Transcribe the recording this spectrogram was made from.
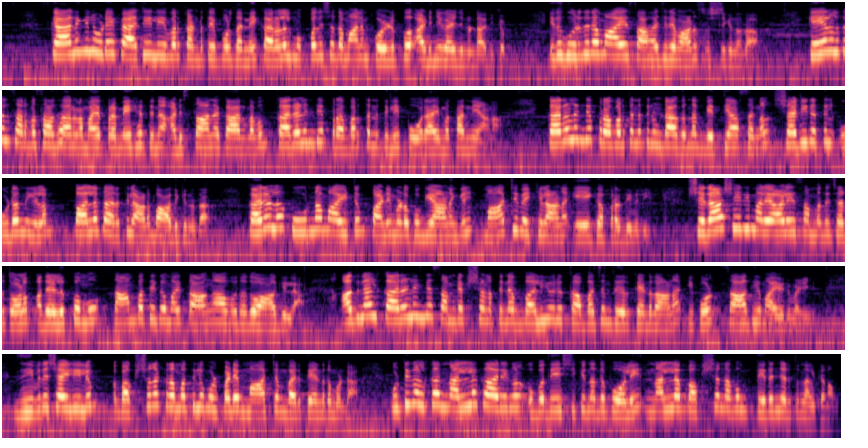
സ്കാനിങ്ങിലൂടെ ഫാറ്റി ലിവർ കണ്ടെത്തിയപ്പോൾ തന്നെ കരളിൽ മുപ്പത് ശതമാനം കൊഴുപ്പ് അടിഞ്ഞു കഴിഞ്ഞിട്ടുണ്ടായിരിക്കും. ഇത് ഗുരുതരമായ സാഹചര്യമാണ് സൃഷ്ടിക്കുന്നത്. കേരളത്തിൽ സർവസാധാരണമായ പ്രമേഹത്തിന് അടിസ്ഥാന കാരണവും കരളിന്റെ പ്രവർത്തനത്തിലെ പോരായ്മ തന്നെയാണ്. കരളിന്റെ പ്രവർത്തനത്തിലുണ്ടാകുന്ന വ്യത്യാസങ്ങൾ ശരീരത്തിൽ ഉടനീളം പലതരത്തിലാണ് ബാധിക്കുന്നത്. കരൾ പൂർണമായിട്ടും പണിമുടക്കുകയാണെങ്കിൽ മാറ്റിവെക്കലാണ് ഏക പ്രതിവിധി. ശരാശരി മലയാളിയെ സംബന്ധിച്ചിടത്തോളം അത് എളുപ്പമോ സാമ്പത്തികമായി താങ്ങാവുന്നതോ ആകില്ല. അതിനാൽ കരളിന്റെ സംരക്ഷണത്തിന് വലിയൊരു കവചം തീർക്കേണ്ടതാണ് ഇപ്പോൾ സാധ്യമായ ഒരു വഴി. ജീവിതശൈലിയിലും ഭക്ഷണക്രമത്തിലും ഉൾപ്പെടെ മാറ്റം വരുത്തേണ്ടതുണ്ട് കുട്ടികൾക്ക് നല്ല കാര്യങ്ങൾ ഉപദേശിക്കുന്നത് പോലെ നല്ല ഭക്ഷണവും തിരഞ്ഞെടുത്ത് നൽകണം.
